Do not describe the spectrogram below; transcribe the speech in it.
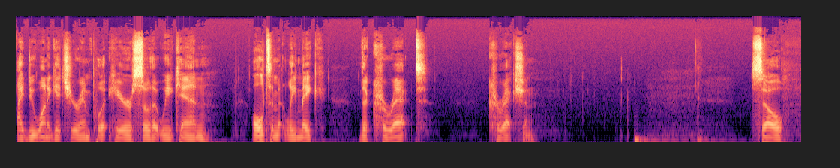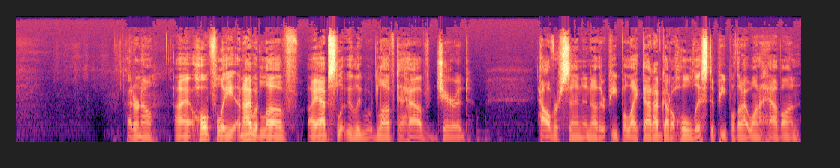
I do want to get your input here so that we can ultimately make the correct correction. So I don't know. I hopefully, and I would love, I absolutely would love to have Jared Halverson and other people like that. I've got a whole list of people that I want to have on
